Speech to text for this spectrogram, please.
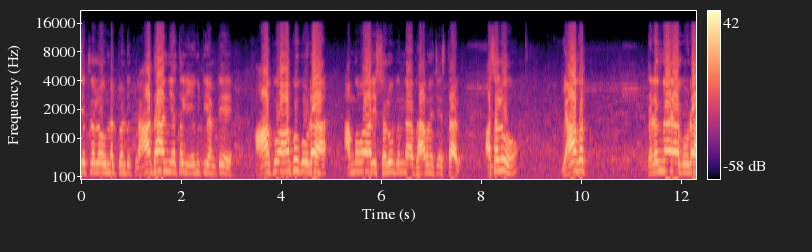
చెట్లలో ఉన్నటువంటి ప్రాధాన్యత ఏమిటి అంటే ఆకు ఆకు కూడా అమ్మవారి స్వరూపంగా భావన చేస్తారు. అసలు యావత్ తెలంగాణ కూడా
